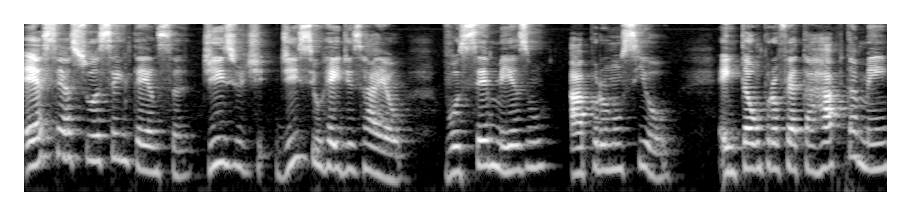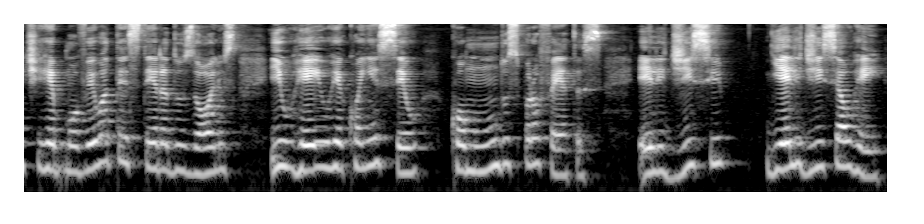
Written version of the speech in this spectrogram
Essa é a sua sentença, disse o, disse o rei de Israel. Você mesmo a pronunciou. Então o profeta rapidamente removeu a testeira dos olhos e o rei o reconheceu como um dos profetas. Ele disse, e ele disse ao rei:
